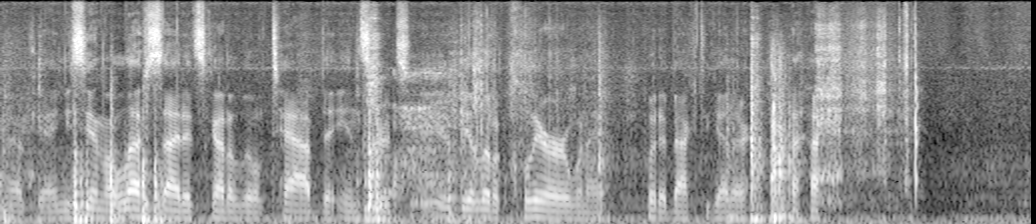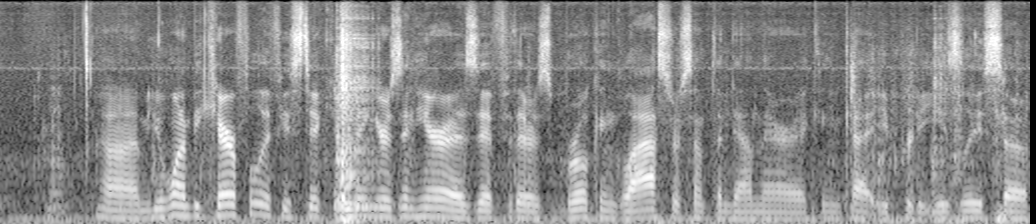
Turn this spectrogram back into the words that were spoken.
Okay, and you see on the left side it's got a little tab that inserts. It'll be a little clearer when I put it back together. Um, you want to be careful if you stick your fingers in here as if there's broken glass or something down there it can cut you pretty easily so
